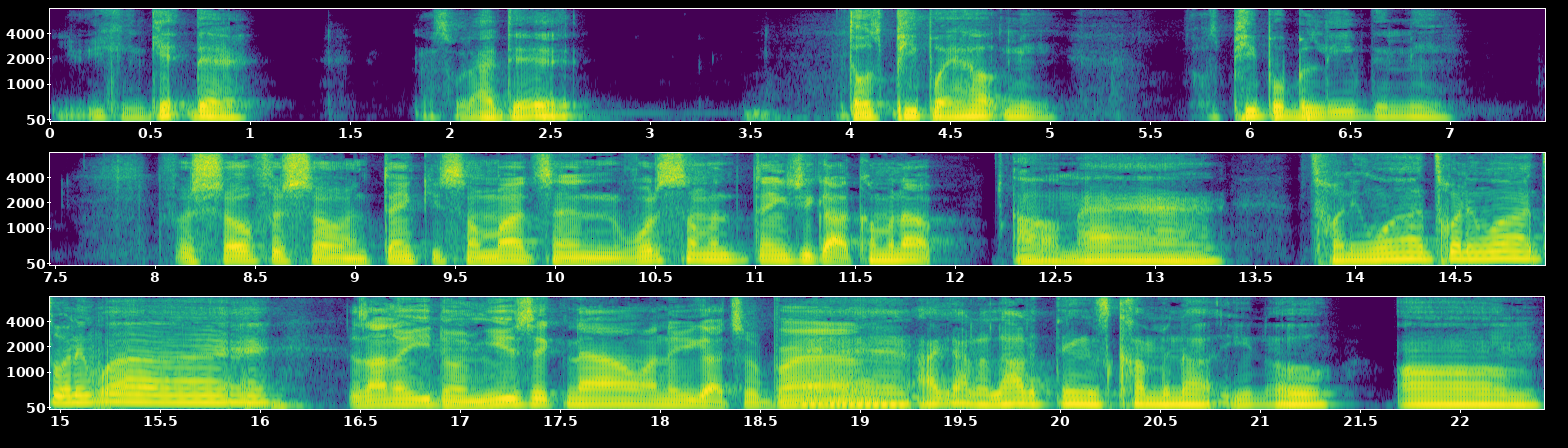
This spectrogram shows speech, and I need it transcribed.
you, you can get there. That's what I did. Those people helped me. Those people believed in me. For sure, for sure. And thank you so much. And what are some of the things you got coming up? Oh man. 21, 21, 21. Because I know you're doing music now. I know you got your brand. Man, I got a lot of things coming up, you know. Um,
